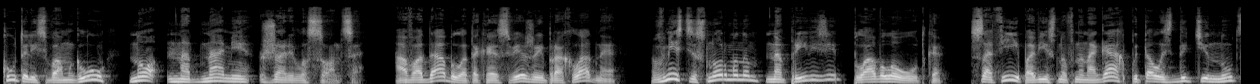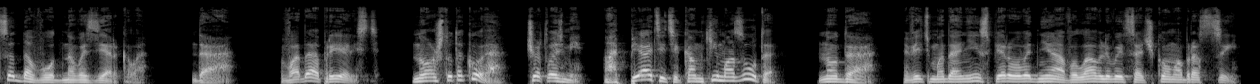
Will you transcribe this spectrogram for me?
кутались во мглу, но над нами жарило солнце. А вода была такая свежая и прохладная. Вместе с Норманом на привязи плавала утка. София, повиснув на ногах, пыталась дотянуться до водного зеркала. Да, вода прелесть. Ну а что такое? Черт возьми, опять эти комки мазута? Ну да, ведь Мадани с первого дня вылавливает с очком образцы.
